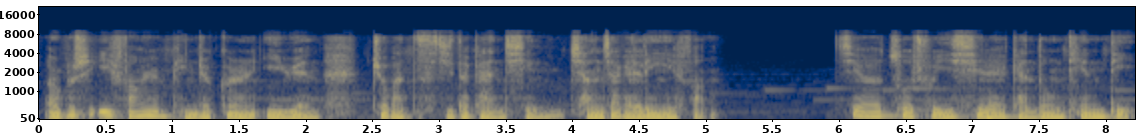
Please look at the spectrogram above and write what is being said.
而不是一方任凭着个人意愿就把自己的感情强加给另一方，继而做出一系列感动天地、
